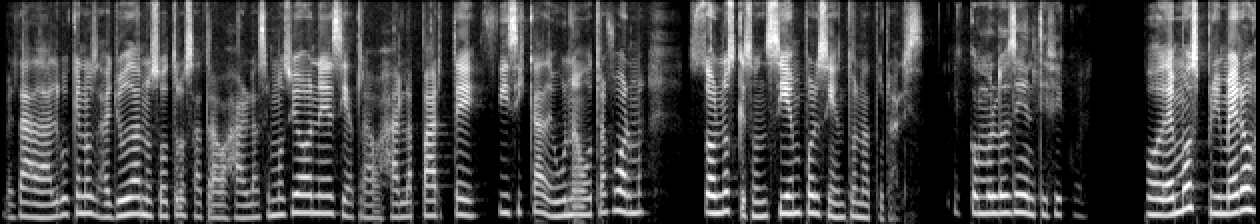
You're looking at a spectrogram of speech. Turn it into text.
¿verdad? Algo que nos ayuda a nosotros a trabajar las emociones y a trabajar la parte física de una u otra forma, son los que son 100% naturales. ¿Y cómo los identifico? Podemos primero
